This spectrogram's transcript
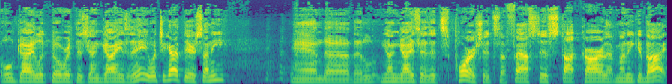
old guy looked over at this young guy and said, "Hey, what you got there, Sonny?" And uh, the young guy says, It's Porsche. It's the fastest stock car that money could buy.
